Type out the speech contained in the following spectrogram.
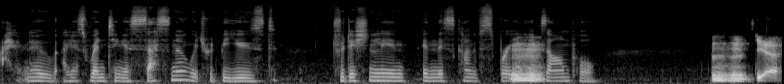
I don't know, I guess renting a Cessna, which would be used traditionally in, in this kind of spray mm-hmm. example. Mm-hmm, yeah.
